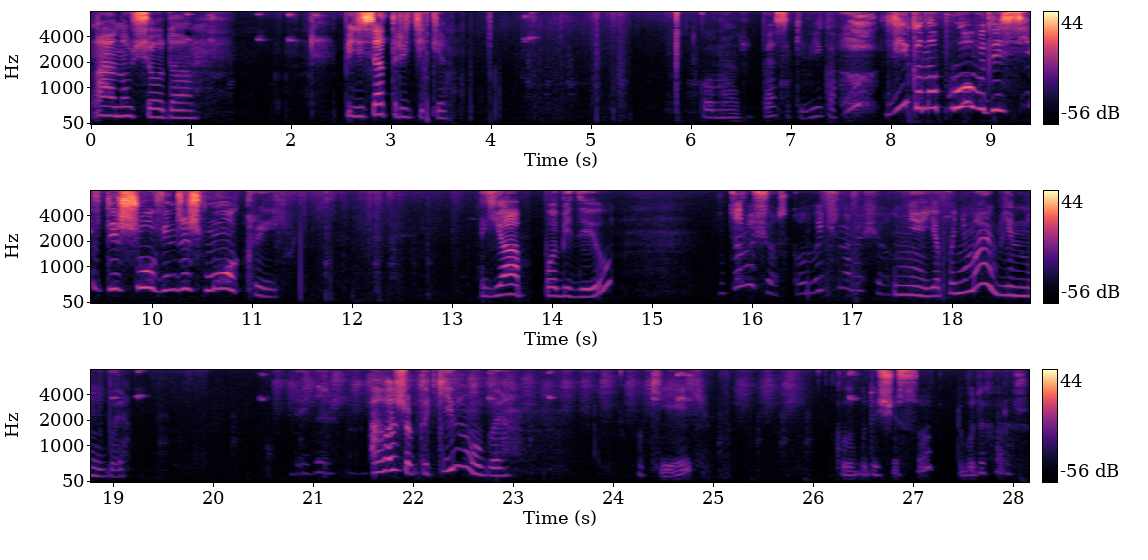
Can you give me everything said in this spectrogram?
А, ну все, да. 53 тільки. У мене тут песики, Віка. О, Віка на проводі сів, ти що? Він же ж мокрий. Я побідив? Це розчоска, обична розчоска. Ні, я розумію, блін, нуби. Але щоб такі нуби. Окей. Коли буде 600, то буде хорошо.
